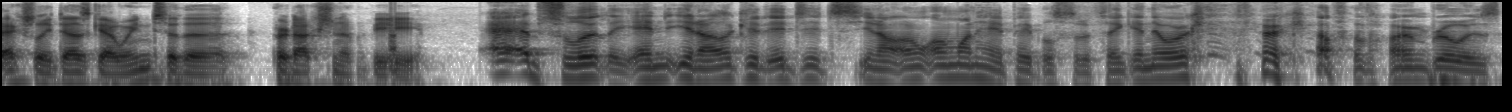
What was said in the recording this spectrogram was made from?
actually does go into the production of beer. Absolutely, and you know, look, it, it's you know, on, on, one hand, people sort of think, and there were there were a couple of home brewers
